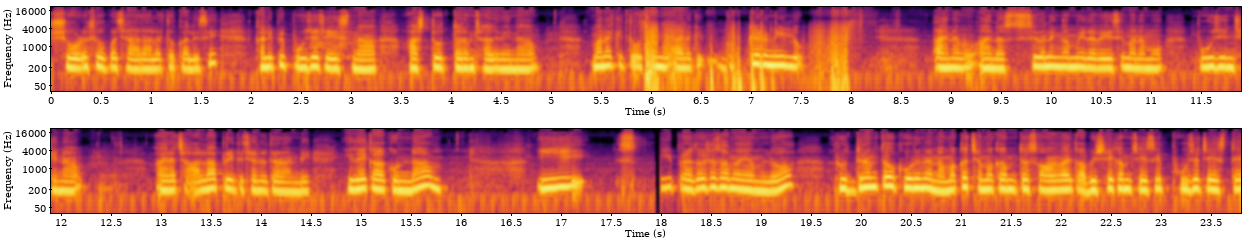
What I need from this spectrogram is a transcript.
షోడశోపచారాలతో కలిసి కలిపి పూజ చేసిన అష్టోత్తరం చదివిన మనకి తోచింది ఆయనకి గుక్కెడు నీళ్ళు. ఆయన ఆయన శివలింగం మీద వేసి మనము పూజించిన ఆయన చాలా ప్రీతి చెందుతాడండి. ఇదే కాకుండా ఈ ఈ ప్రదోష సమయంలో రుద్రంతో కూడిన నమ్మక చమకంతో స్వామివారికి అభిషేకం చేసి పూజ చేస్తే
